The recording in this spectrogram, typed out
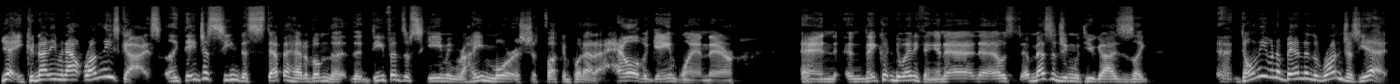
yeah, he could not even outrun these guys. Like they just seemed to step ahead of him. The the defensive scheming, Raheem Morris just fucking put out a hell of a game plan there. And and they couldn't do anything. And, and I was messaging with you guys is like, Uh, don't even abandon the run just yet.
